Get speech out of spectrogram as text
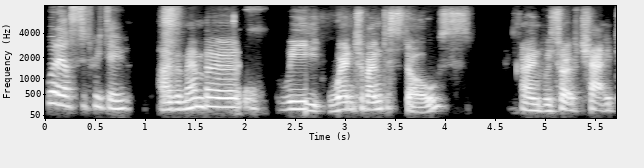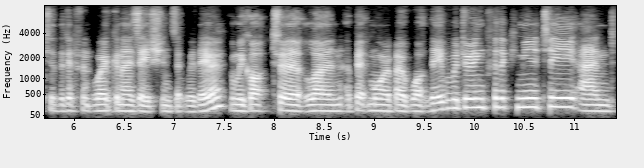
what else did we do? I remember we went around to stalls and we sort of chatted to the different organizations that were there and we got to learn a bit more about what they were doing for the community and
